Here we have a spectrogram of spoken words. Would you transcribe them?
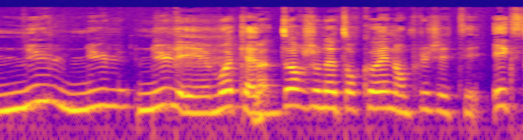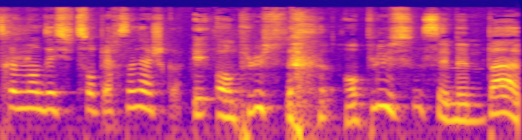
nul, nul, nul. Et moi qui Bah. adore Jonathan Cohen, en plus, j'étais extrêmement déçu de son personnage, quoi. Et en plus, en plus, c'est même pas,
